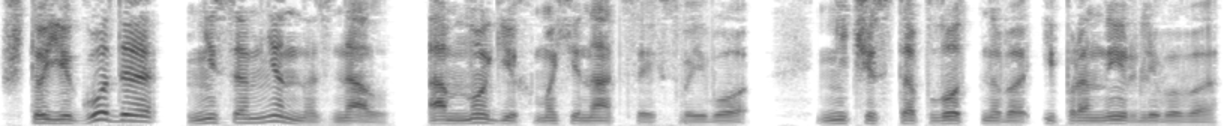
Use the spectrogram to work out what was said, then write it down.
что Егода, несомненно, знал о многих махинациях своего нечистоплотного и пронырливого,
